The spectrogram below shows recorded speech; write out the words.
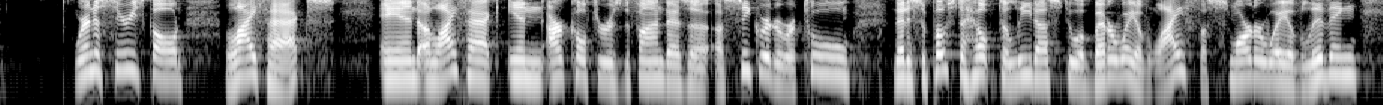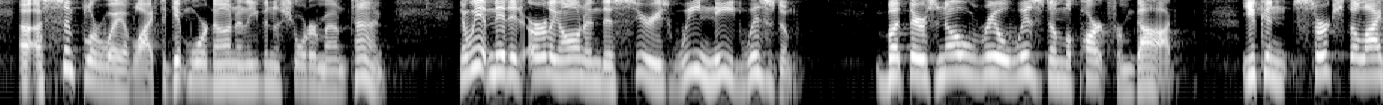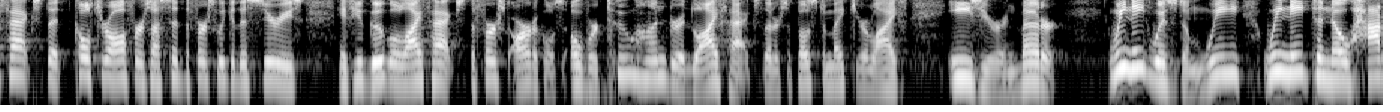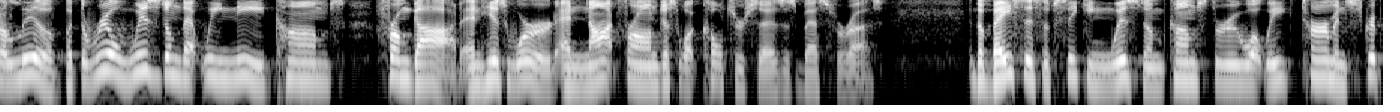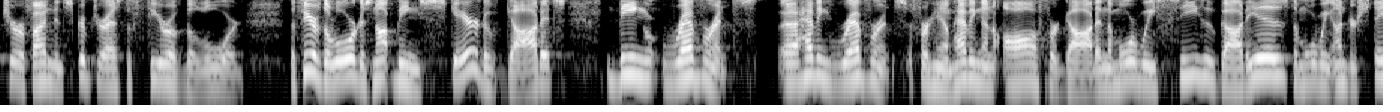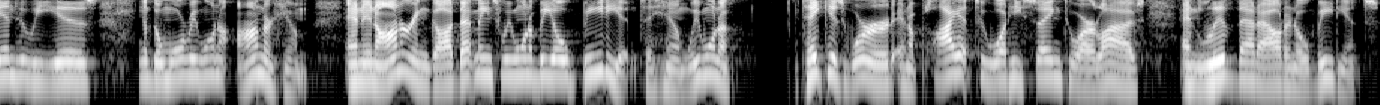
We're in a series called Life Hacks. And a life hack in our culture is defined as a, a, secret or a tool that is supposed to help to lead us to a better way of life, a smarter way of living, a, a simpler way of life, to get more done in even a shorter amount of time. Now, we admitted early on in this series we need wisdom but there's no real wisdom apart from God. You can search the life hacks that culture offers. I said the first week of this series, if you Google life hacks, the first articles, over 200 life hacks that are supposed to make your life easier and better. We need wisdom. We, we need to know how to live, but the real wisdom that we need comes from God and His Word and not from just what culture says is best for us the basis of seeking wisdom comes through what we term in Scripture or find in Scripture as the fear of the Lord. The fear of the Lord is not being scared of God, it's being reverent, uh, having reverence for Him, having an awe for God. And the more we see who God is, the more we understand who He is, and the more we want to honor Him. And in honoring God, that means we want to be obedient to Him. We want to take His word and apply it to what He's saying to our lives and live that out in obedience.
